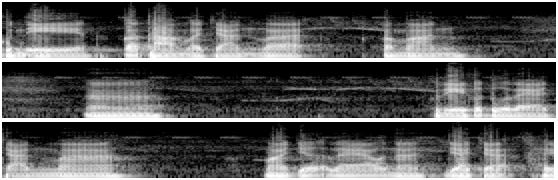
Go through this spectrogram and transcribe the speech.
คุณเอก็ถามอาจารย์ว่าประมาณอคุณเอก็ดูแลอาจารย์มามาเยอะแล้วนะอยากจะแค่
